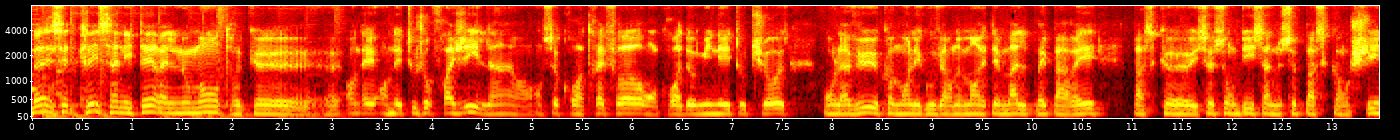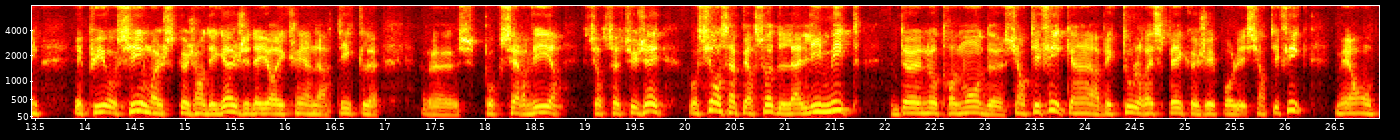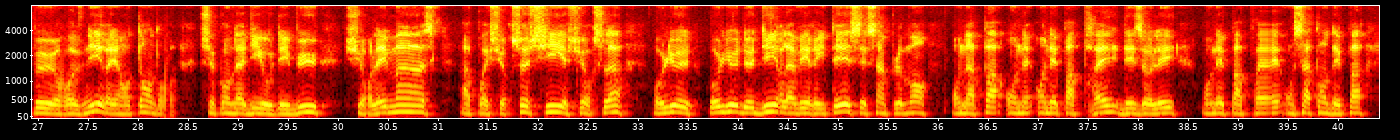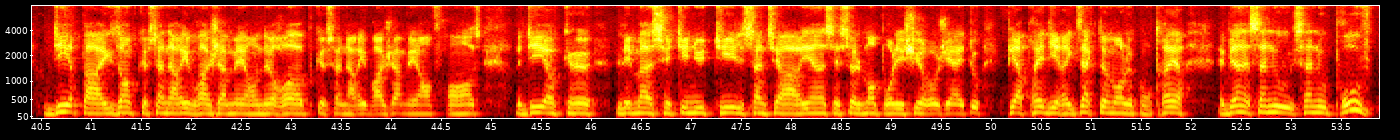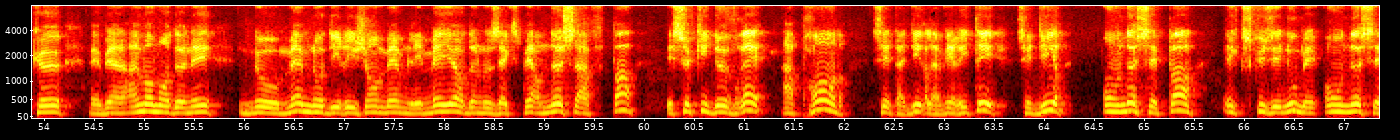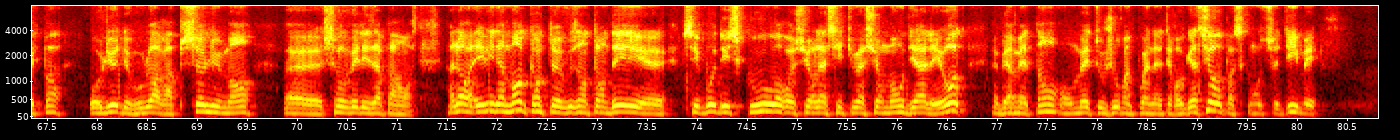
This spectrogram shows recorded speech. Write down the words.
Ben, cette crise sanitaire, elle nous montre que euh, on, est, on est toujours fragile. Hein. On se croit très fort, on croit dominer toute chose. On l'a vu comment les gouvernements étaient mal préparés parce qu'ils se sont dit ça ne se passe qu'en Chine. Et puis aussi, moi, ce que j'en dégage, j'ai d'ailleurs écrit un article euh, pour servir sur ce sujet. Aussi, on s'aperçoit de la limite de notre monde scientifique, hein, avec tout le respect que j'ai pour les scientifiques, mais on peut revenir et entendre ce qu'on a dit au début sur les masques, après sur ceci et sur cela. Au lieu, au lieu de dire la vérité, c'est simplement on n'a pas, on n'est on pas prêt, désolé, on n'est pas prêt, on s'attendait pas. Dire par exemple que ça n'arrivera jamais en Europe, que ça n'arrivera jamais en France, dire que les masses c'est inutile, ça ne sert à rien, c'est seulement pour les chirurgiens et tout. Puis après dire exactement le contraire, eh bien ça nous, ça nous prouve que, eh bien à un moment donné, nos, même nos dirigeants, même les meilleurs de nos experts ne savent pas. Et ce qui devrait apprendre, c'est-à-dire la vérité, c'est dire on ne sait pas excusez-nous, mais on ne sait pas, au lieu de vouloir absolument euh, sauver les apparences. Alors évidemment, quand vous entendez euh, ces beaux discours sur la situation mondiale et autres, eh bien maintenant, on met toujours un point d'interrogation parce qu'on se dit, mais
